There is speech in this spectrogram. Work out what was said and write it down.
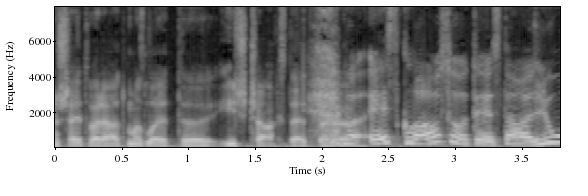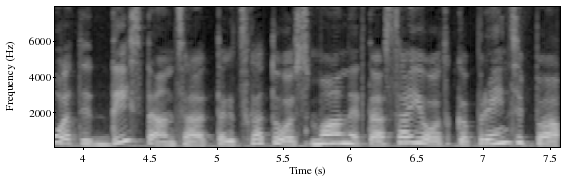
nu šeit varētu mazliet izčākstēt. Par, nu, es klausoties tā ļoti distancēti, tagad skatos, man ir tā sajūta, ka principā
